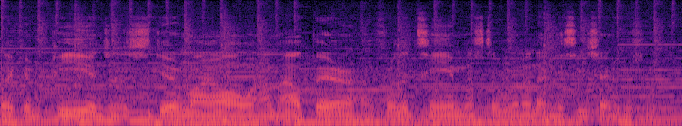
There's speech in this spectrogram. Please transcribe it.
to compete and just give my all when I'm out there, and for the team is to win an NEC championship.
